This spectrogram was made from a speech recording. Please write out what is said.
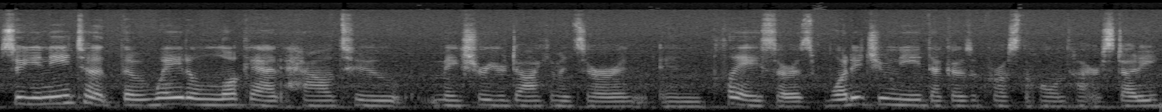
So you need to, the way to look at how to make sure your documents are in, in place or is what did you need that goes across the whole entire study?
